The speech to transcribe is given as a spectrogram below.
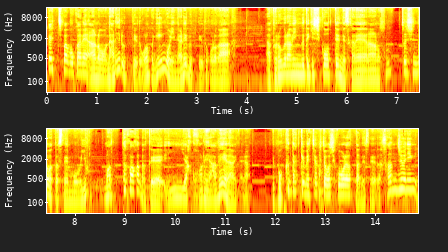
が一番僕はね、あの、慣れるっていうところ、言語に慣れるっていうところが、あプログラミング的思考っていうんですかね。あの、本当にしんどかったですね。もうよ、全くわかんなくて、いや、これやべえな、みたいな。僕だけめちゃくちゃ押しこぼれだったんですね。30人、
